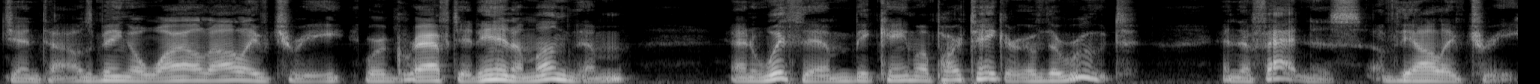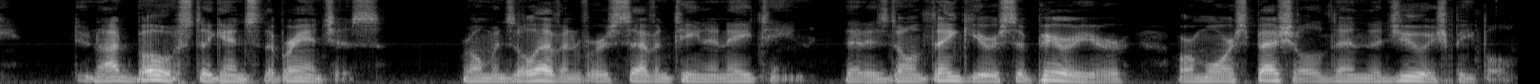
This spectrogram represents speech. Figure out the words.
Gentiles, being a wild olive tree, were grafted in among them, and with them became a partaker of the root and the fatness of the olive tree. Do not boast against the branches. Romans 11, verse 17 and 18. That is, don't think you're superior or more special than the Jewish people.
